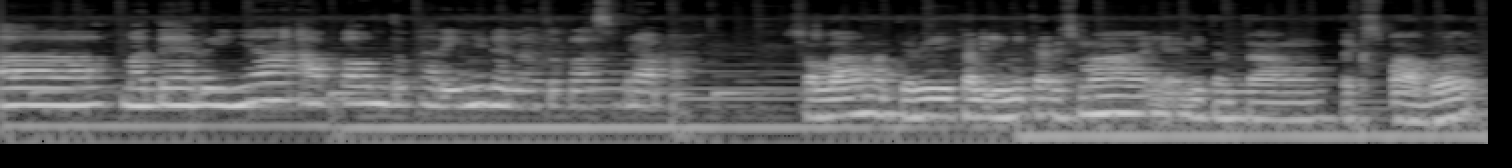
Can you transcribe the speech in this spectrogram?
uh, materinya apa untuk hari ini dan untuk kelas berapa? Soalnya materi kali ini Kak Risma yakni tentang teks fabel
